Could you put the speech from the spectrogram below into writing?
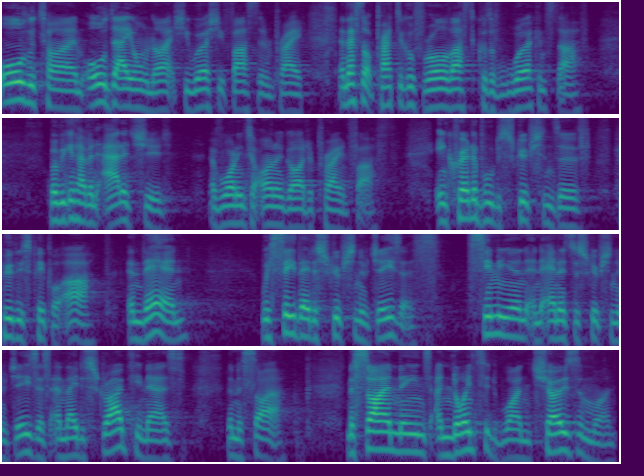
all the time, all day, all night. She worshiped, fasted, and prayed. And that's not practical for all of us because of work and stuff. But we can have an attitude of wanting to honor God to pray and fast. Incredible descriptions of who these people are. And then we see their description of Jesus Simeon and Anna's description of Jesus, and they described him as the Messiah. Messiah means anointed one, chosen one.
